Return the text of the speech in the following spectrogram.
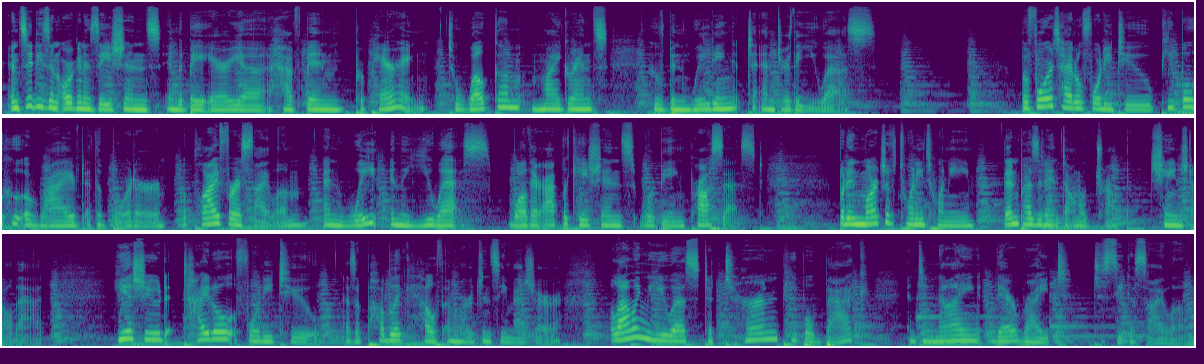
And cities and organizations in the Bay Area have been preparing to welcome migrants who've been waiting to enter the U.S. Before Title 42, people who arrived at the border apply for asylum and wait in the U.S. while their applications were being processed. But in March of 2020, then President Donald Trump changed all that. He issued Title 42 as a public health emergency measure, allowing the U.S. to turn people back and denying their right to seek asylum.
